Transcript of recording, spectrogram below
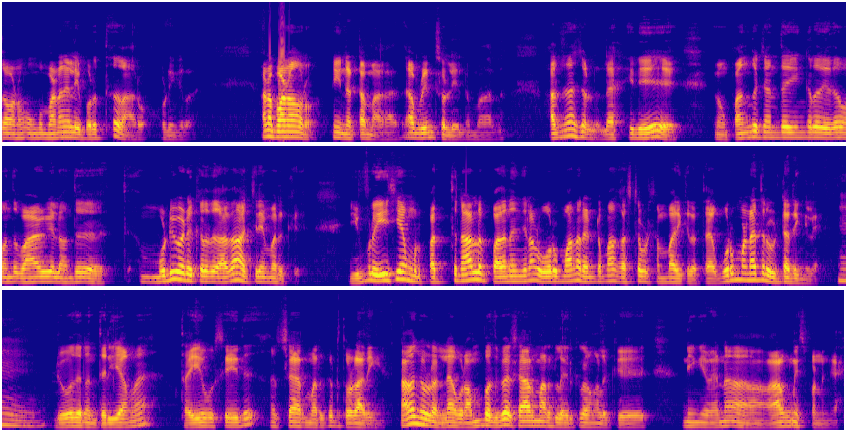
கவனம் உங்கள் மனநிலையை பொறுத்து அது வரும் அப்படிங்கிற. ஆனால் பணம் வரும். நீ நட்டமாகாது அப்படின்னு சொல்லிடணும் முதல்ல. அதுதான் சொல்லல. இது பங்கு சந்தைங்கிறது ஏதோ வந்து வாழ்வியல் வந்து முடிவெடுக்கிறது அதான் ஆச்சரியமாக இருக்குது இவ்வளோ ஈஸியாக பத்து நாள் பதினஞ்சு நாள் ஒரு மாதம் ரெண்டு மாதம் கஷ்டப்பட்டு சம்பாதிக்கிறத ஒரு மணி நேரத்தில் விட்டுறீங்களே ஜோதிடம் தெரியாமல் தயவு செய்து ஷேர் மார்க்கெட் தொடாதீங்க. நான் தான் சொல்கிறேன்ல ஒரு ஐம்பது பேர் ஷேர் மார்க்கெட்டில் இருக்கிறவங்களுக்கு நீங்கள் வேணால் ஆர்கனைஸ் பண்ணுங்கள்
